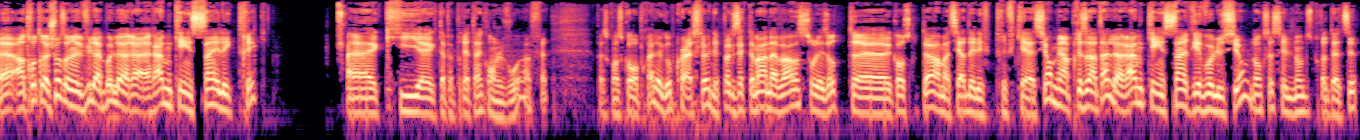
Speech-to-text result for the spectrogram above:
euh, entre autres choses, on a vu là-bas le RAM 1500 électrique. qui est à peu près temps qu'on le voit en fait parce qu'on se comprend, le groupe Chrysler n'est pas exactement en avance sur les autres euh, constructeurs en matière d'électrification, mais en présentant le RAM 1500 Révolution, donc ça c'est le nom du prototype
